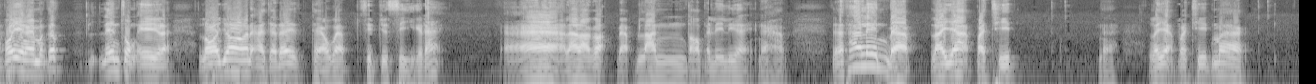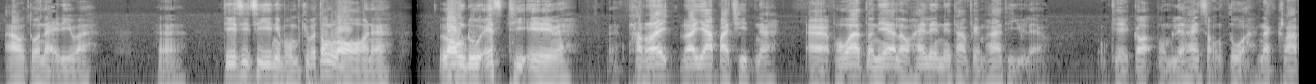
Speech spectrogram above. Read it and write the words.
เพราะยังไงมันก็เล่นทรง A อยู่แล้วรอย่อก็อาจจะได้แถวแบบ 10.4 ก็ได้อ่าแล้วเราก็แบบรันต่อไปเรื่อยๆนะครับแต่ถ้าเล่นแบบระยะประชิดนะระยะประชิดมากเอาตัวไหนดีวะอ่า GCC นี่ผมคิดว่าต้องรอนะ ลองดู STA ไหมถ้าระระยะประชิดนะ อ่าเพราะว่าตัวนี้เราให้เล่นใน time frame 5ทีอยู่แล้ว โอเค ก็ผมเลือกให้ 2 ตัวนะครับ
